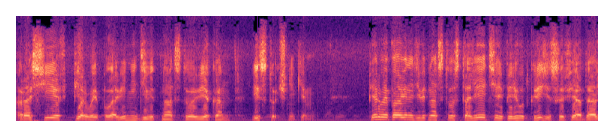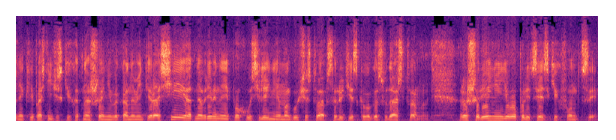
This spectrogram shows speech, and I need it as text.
Россия в первой половине XIX века. Источники. Первая половина XIX столетия – период кризиса феодально-крепостнических отношений в экономике России одновременно эпоха усиления могущества абсолютистского государства, расширения его полицейских функций.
